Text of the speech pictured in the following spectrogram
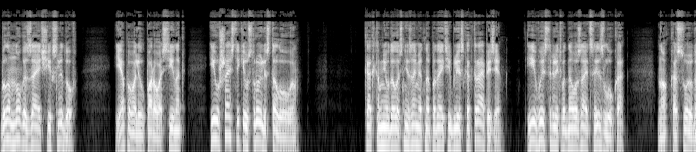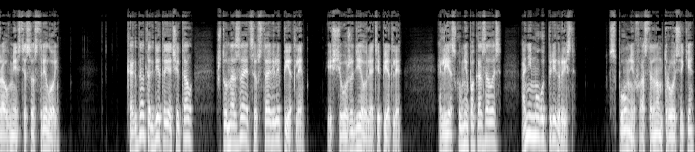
было много заячьих следов. Я повалил пару осинок, и ушастики устроили столовую. Как-то мне удалось незаметно подойти близко к трапезе и выстрелить в одного зайца из лука, но косой удрал вместе со стрелой. Когда-то где-то я читал, что на зайцев ставили петли. Из чего же делали эти петли? Леску, мне показалось, они могут перегрызть. Вспомнив о стальном тросике,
